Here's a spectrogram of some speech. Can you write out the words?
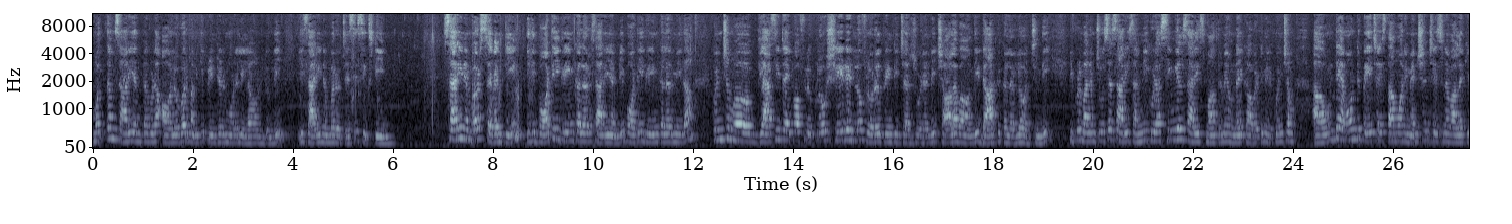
మొత్తం శారీ అంతా కూడా ఆల్ ఓవర్ మనకి ప్రింటెడ్ మోడల్ ఇలా ఉంటుంది. ఈ శారీ నెంబర్ వచ్చేసి సిక్స్టీన్. శారీ నెంబర్ సెవెంటీన్ ఇది బాటిల్ గ్రీన్ కలర్ శారీ అండి. బాటిల్ గ్రీన్ కలర్ మీద కొంచెం గ్లాసీ టైప్ ఆఫ్ లుక్లో షేడెడ్లో ఫ్లోరల్ ప్రింట్ ఇచ్చారు చూడండి. చాలా బాగుంది. డార్క్ కలర్లో వచ్చింది. ఇప్పుడు మనం చూసే శారీస్ అన్ని కూడా సింగిల్ శారీస్ మాత్రమే ఉన్నాయి కాబట్టి మీరు కొంచెం ఉంటే అమౌంట్ పే చేస్తాము అని మెన్షన్ చేసిన వాళ్ళకి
